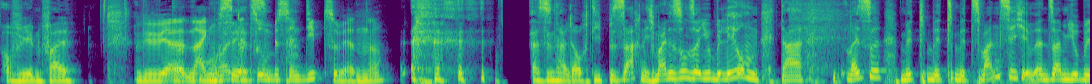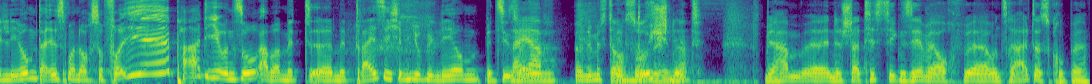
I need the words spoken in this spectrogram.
Auf jeden Fall. Wir, wir neigen heute du dazu, ein bisschen deep zu werden, ne? Das sind halt auch diepe Sachen. Ich meine, es ist unser Jubiläum. Da, weißt du, mit, mit, mit 20 in seinem Jubiläum, da ist man noch so voll yeah, Party und so, aber mit, äh, mit 30 im Jubiläum, beziehungsweise Naja, ihr müsst auch im so sehen. Ne? Durchschnitt. Wir haben äh, in den Statistiken sehen wir auch äh, unsere Altersgruppe,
